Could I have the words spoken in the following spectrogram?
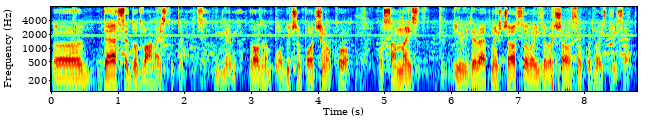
10 e, do 12 utakmica dnevno. Program obično počne oko 18 ili 19 časova i završava se oko 23 sata.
